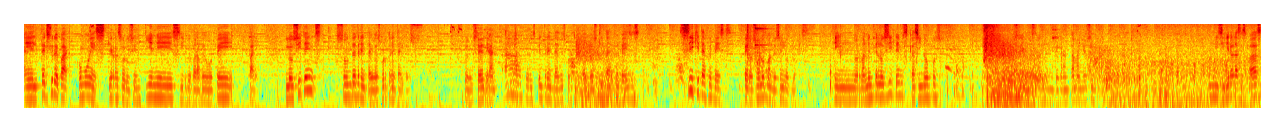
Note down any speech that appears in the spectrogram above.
El texture pack, ¿cómo es? ¿Qué resolución tiene? ¿Sirve para PvP? Vale. Los ítems son de 32 x 32 pero ustedes dirán, ah, pero es que el 32 x 32 quita FPS. Sí quita FPS, pero solo cuando es en los bloques. Y normalmente en los ítems casi no, pues se muestran de gran tamaño siempre. Ni siquiera las espadas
